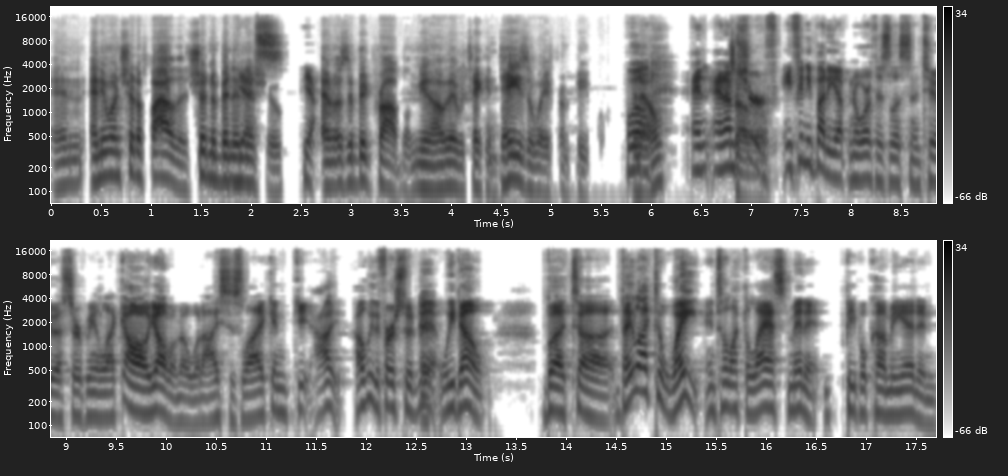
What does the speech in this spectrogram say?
and anyone should have filed it. Shouldn't have been an yes. issue, Yeah. and it was a big problem. You know, they were taking days away from people. Well, you know, and and I'm So- sure if, if anybody up north is listening to us, they're being like, "Oh, y'all don't know what ice is like," and I I'll be the first to admit we don't. But uh, they like to wait until like the last minute. People come in and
